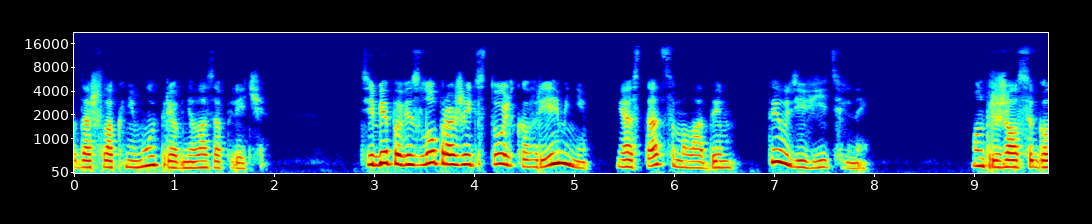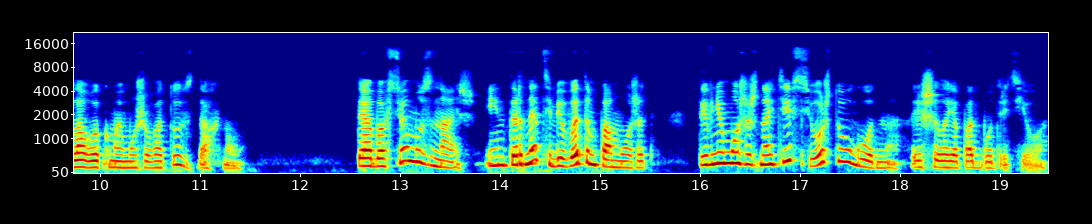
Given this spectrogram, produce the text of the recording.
подошла к нему и приобняла за плечи. Тебе повезло прожить столько времени и остаться молодым. Ты удивительный. Он прижался головой к моему животу и вздохнул. Ты обо всем узнаешь, и интернет тебе в этом поможет. Ты в нем можешь найти все, что угодно, решила я подбодрить его.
